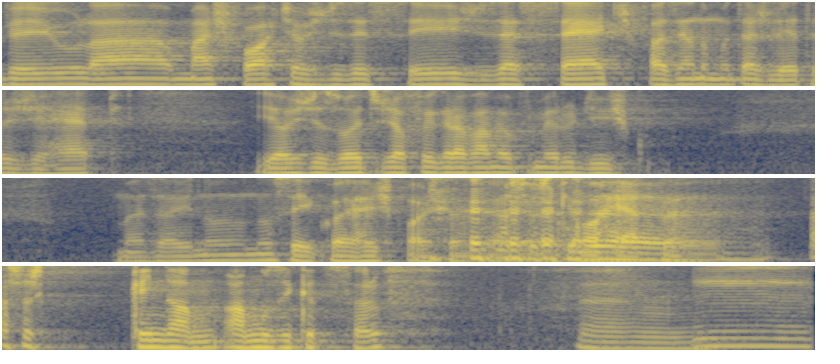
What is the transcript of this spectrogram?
veio lá mais forte aos 16, 17, fazendo muitas letras de rap. E aos 18 já fui gravar meu primeiro disco. Mas aí não, não sei qual é a resposta achas que correta. Ainda, achas que ainda há, há música de surf? Um... Hum,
